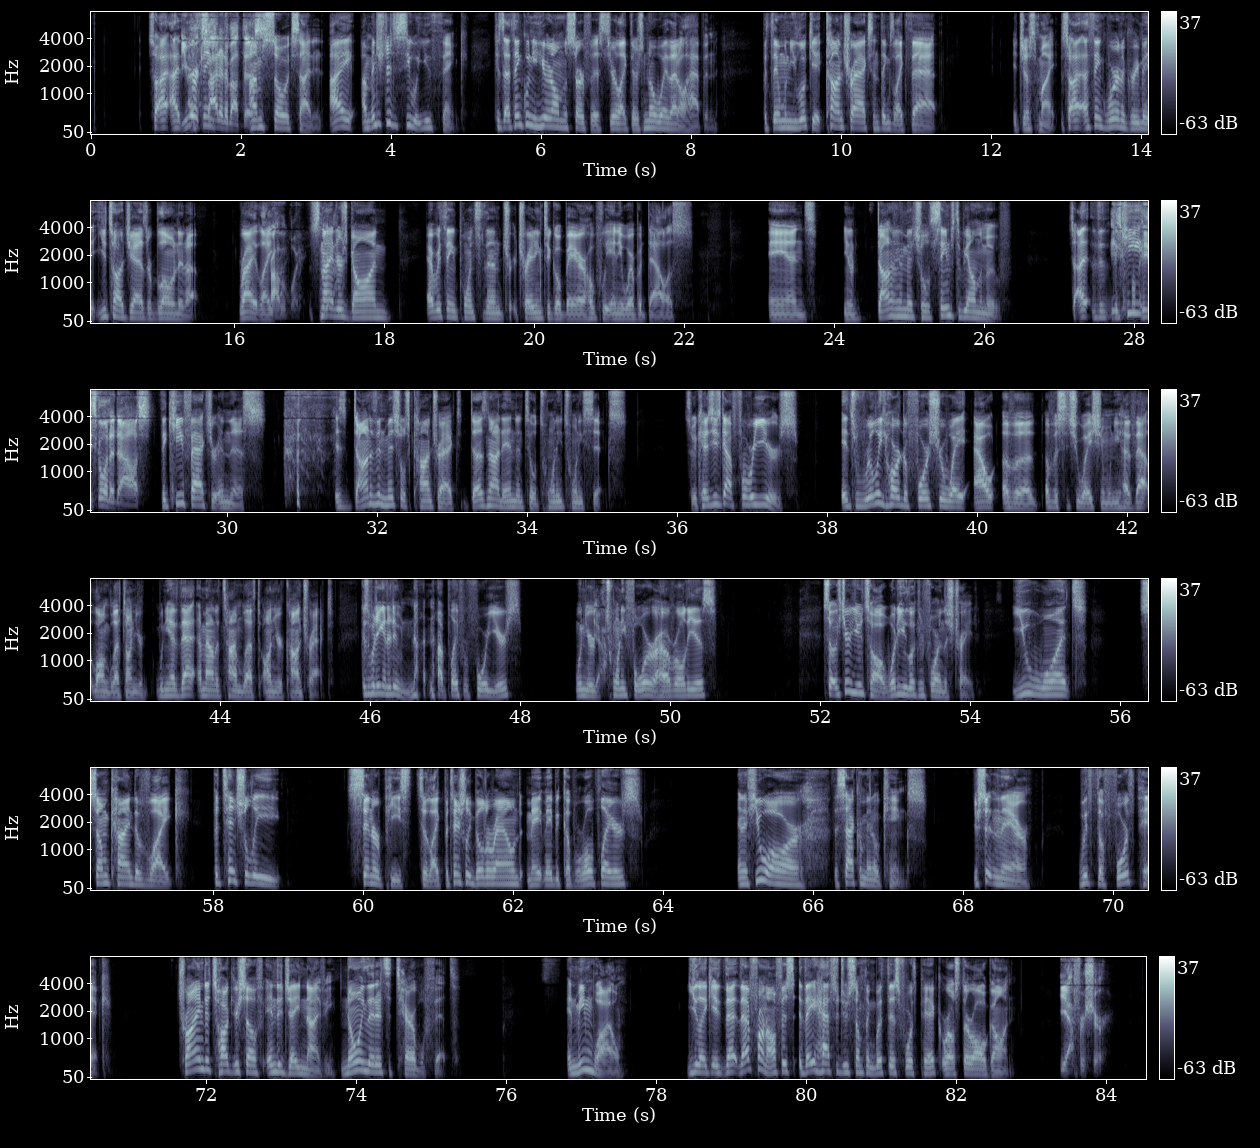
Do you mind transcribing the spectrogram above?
So I, I You were I excited about this. I'm so excited. I I'm interested to see what you think because I think when you hear it on the surface, you're like, "There's no way that'll happen," but then when you look at contracts and things like that, it just might. So I, I think we're in agreement. Utah Jazz are blowing it up, right? Like probably. Snyder's gone. Everything points to them tr- trading to Gobert, hopefully anywhere but Dallas. And you know Donovan Mitchell seems to be on the move. So I, the, the He's, key he's going to Dallas. the key factor in this is Donovan Mitchell's contract does not end until 2026. So because he's got 4 years, it's really hard to force your way out of a of a situation when you have that long left on your when you have that amount of time left on your contract. Cuz what are you going to do? Not not play for 4 years when you're Yeah. 24 or however old he is? So if you're Utah, what are you looking for in this trade? You want some kind of like potentially centerpiece to like potentially build around, may, maybe a couple role players. And if you are the Sacramento Kings, you're sitting there with the fourth pick, trying to talk yourself into Jaden Ivey, knowing that it's a terrible fit. And meanwhile, you like if that that front office, they have to do something with this fourth pick, or else they're all gone. Yeah, for sure.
